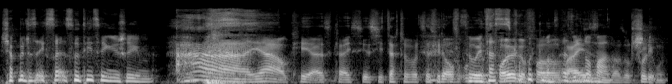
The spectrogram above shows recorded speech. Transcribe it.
Ich habe mir das extra als Notiz hingeschrieben. Ah, ja, okay, alles klar. Ich, ich dachte, du wolltest jetzt wieder auf So, du's Folge. Also verweisen nochmal. oder so. Entschuldigung.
